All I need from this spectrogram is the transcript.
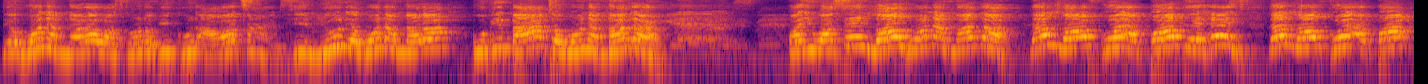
the one another was going to be good at all times. He knew the one another would be bad to one another. But he was saying, love one another. Let love go above the hate. Let love go above,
